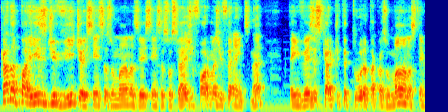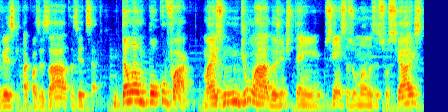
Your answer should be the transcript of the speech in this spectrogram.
Cada país divide as ciências humanas e as ciências sociais de formas diferentes, né? Tem vezes que a arquitetura está com as humanas, tem vezes que está com as exatas e etc. Então é um pouco vago. Mas de um lado a gente tem ciências humanas e sociais,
